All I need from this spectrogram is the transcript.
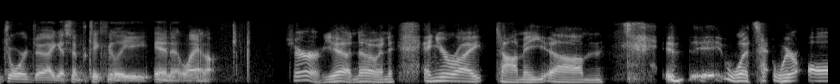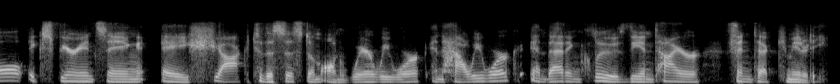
georgia i guess and particularly in atlanta Sure. Yeah. No. And and you're right, Tommy. Um, what's we're all experiencing a shock to the system on where we work and how we work, and that includes the entire fintech community.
